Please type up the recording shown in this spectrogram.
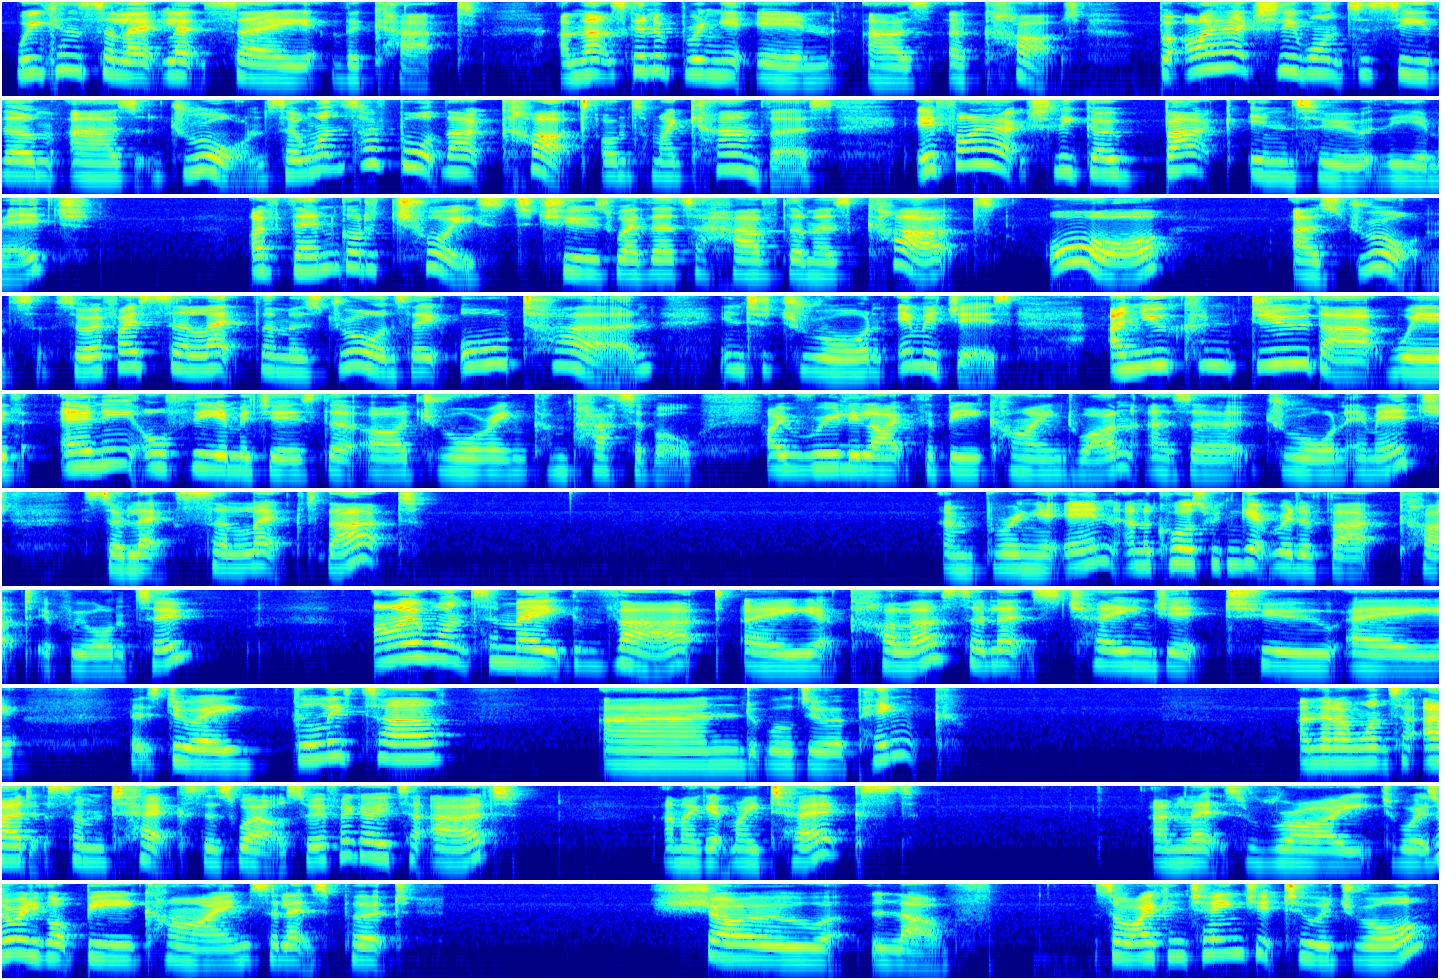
we can select, let's say, the cat, and that's going to bring it in as a cut. But I actually want to see them as drawn. So once I've brought that cut onto my canvas, if I actually go back into the image, I've then got a choice to choose whether to have them as cut or as drawns. So if I select them as drawns, they all turn into drawn images. And you can do that with any of the images that are drawing compatible. I really like the Be Kind one as a drawn image. So let's select that and bring it in. And of course we can get rid of that cut if we want to. I want to make that a colour. So let's change it to a, let's do a glitter and we'll do a pink. And then I want to add some text as well. So if I go to add and I get my text and let's write, well, it's already got be kind. So let's put show love. So I can change it to a draw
